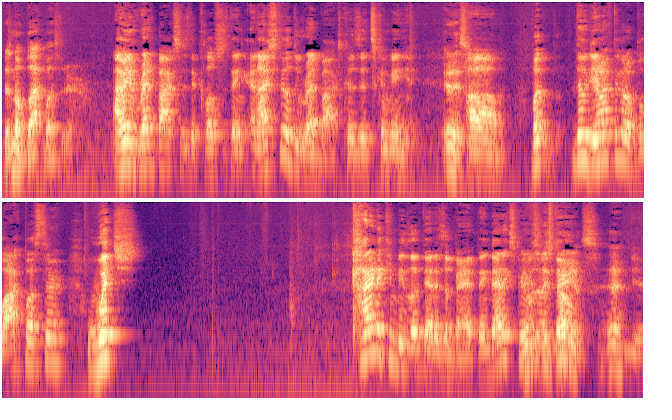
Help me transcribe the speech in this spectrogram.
there's no blockbuster. I mean, Redbox is the closest thing, and I still do Redbox because it's convenient. It is. Um, but dude, you don't have to go to Blockbuster, which kind of can be looked at as a bad thing. That it experience was an was dope. experience. Yeah, Yeah.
